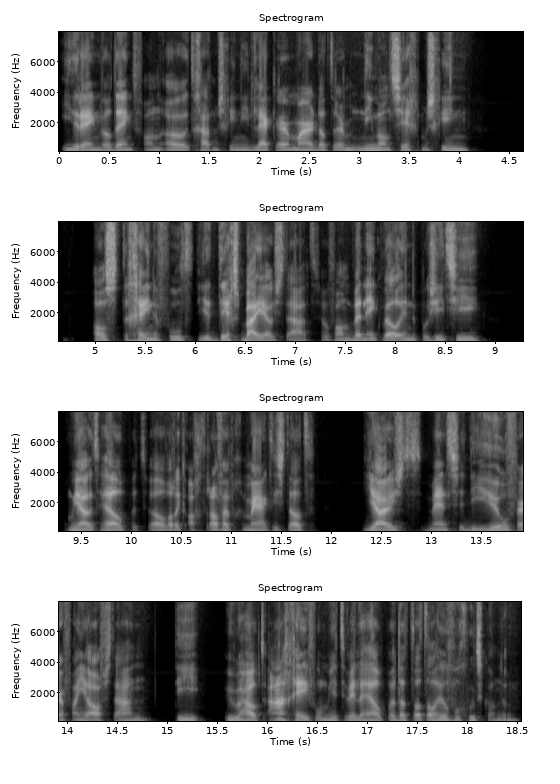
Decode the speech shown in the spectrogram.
iedereen wel denkt van, oh, het gaat misschien niet lekker, maar dat er niemand zich misschien als degene voelt die het dichtst bij jou staat. Zo van, ben ik wel in de positie om jou te helpen? Terwijl wat ik achteraf heb gemerkt is dat juist mensen die heel ver van je afstaan, die überhaupt aangeven om je te willen helpen, dat dat al heel veel goeds kan doen.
